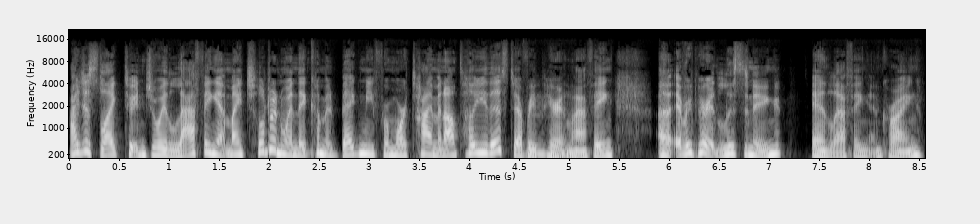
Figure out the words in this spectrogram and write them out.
i just like to enjoy laughing at my children when they come and beg me for more time and i'll tell you this to every parent laughing uh, every parent listening and laughing and crying.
